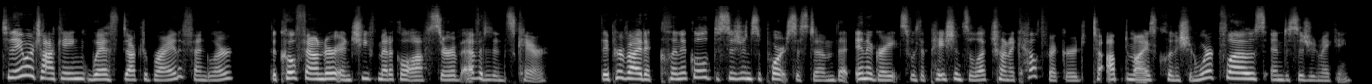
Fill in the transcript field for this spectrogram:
Today, we're talking with Dr. Brian Fengler, the co founder and chief medical officer of Evidence Care. They provide a clinical decision support system that integrates with a patient's electronic health record to optimize clinician workflows and decision making.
